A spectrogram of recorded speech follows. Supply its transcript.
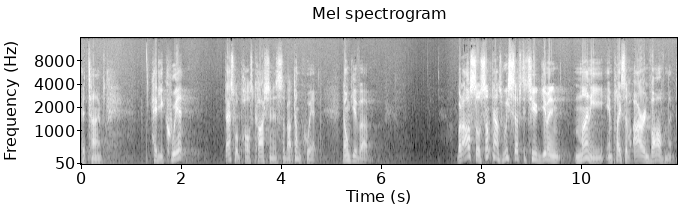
at times. Have you quit? That's what Paul's cautioning us about. Don't quit. Don't give up. But also, sometimes we substitute giving money in place of our involvement.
